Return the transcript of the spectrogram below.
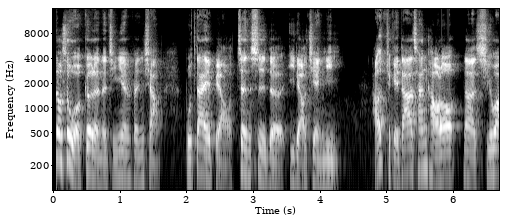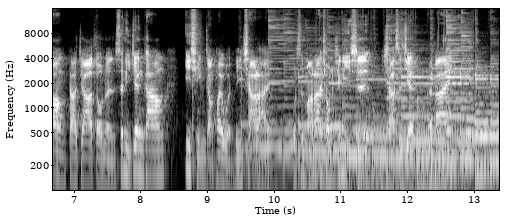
都是我个人的经验分享，不代表正式的医疗建议。好，就给大家参考喽。那希望大家都能身体健康，疫情赶快稳定下来。我是马纳琼心理师，下次见，拜拜。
